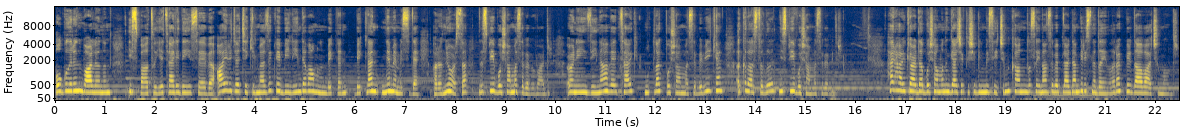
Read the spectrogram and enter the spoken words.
Olguların varlığının ispatı yeterli değilse ve ayrıca çekilmezlik ve birliğin devamının beklen, beklenememesi de aranıyorsa nispi boşanma sebebi vardır. Örneğin zina ve terk mutlak boşanma sebebiyken akıl hastalığı nispi boşanma sebebidir. Her halükarda boşanmanın gerçekleşebilmesi için kanunda sayılan sebeplerden birisine dayanılarak bir dava açılmalıdır.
